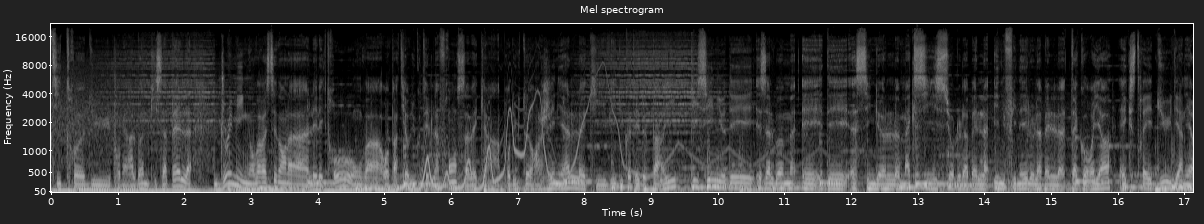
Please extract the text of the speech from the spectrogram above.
titre du premier album qui s'appelle Dreaming. On va rester dans l'électro, on va repartir du côté de la France avec un producteur génial qui vit du côté de Paris, qui signe des albums et des singles maxi sur le label Infine, le label d'Agoria. Extrait du dernier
